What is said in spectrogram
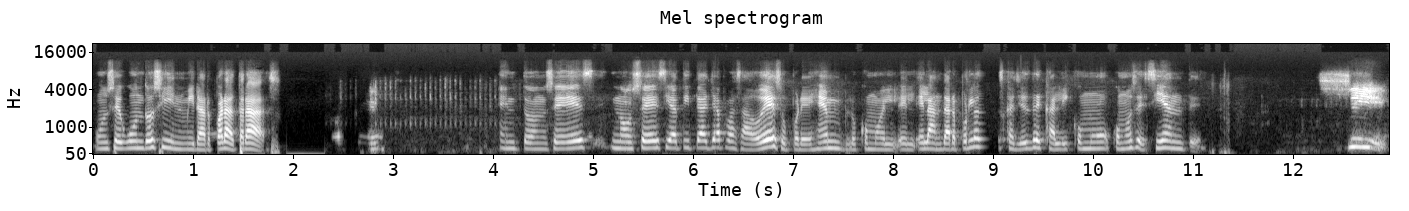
un segundo sin mirar para atrás. Entonces, no sé si a ti te haya pasado eso, por ejemplo, como el, andar por las calles de Cali, ¿cómo, ¿cómo se siente? Sí,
